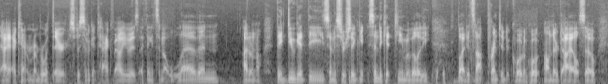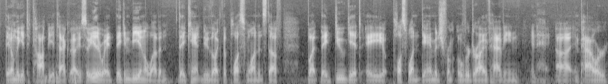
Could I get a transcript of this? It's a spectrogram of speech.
I, I can't remember what their specific attack value is. I think it's an 11. I don't know. They do get the Sinister Syn- Syndicate team ability, but it's not printed, quote unquote, on their dial. So they only get to copy attack values. So either way, they can be an 11. They can't do the, like the plus one and stuff, but they do get a plus one damage from Overdrive having and uh, Empower.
